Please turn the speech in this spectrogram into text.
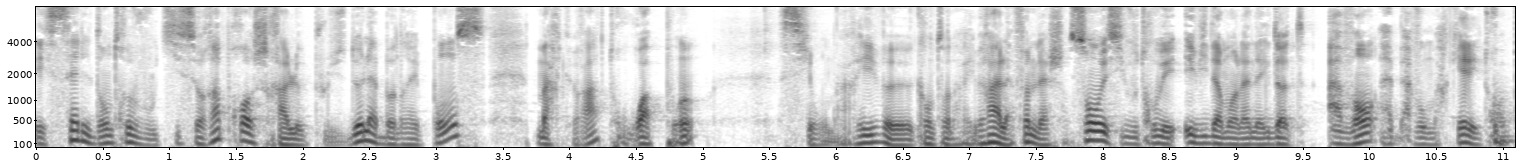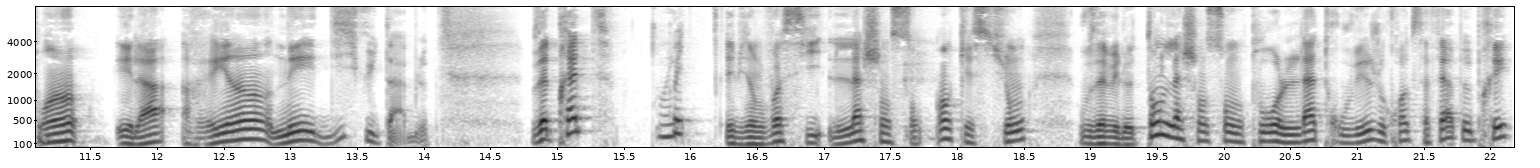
et celle d'entre vous qui se rapprochera le plus de la bonne réponse marquera 3 points. si on arrive, euh, quand on arrivera à la fin de la chanson. Et si vous trouvez évidemment l'anecdote avant, eh ben vous marquez les trois points. Et là, rien n'est discutable. Vous êtes prête? Oui. Eh bien, voici la chanson en question. Vous avez le temps de la chanson pour la trouver. Je crois que ça fait à peu près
